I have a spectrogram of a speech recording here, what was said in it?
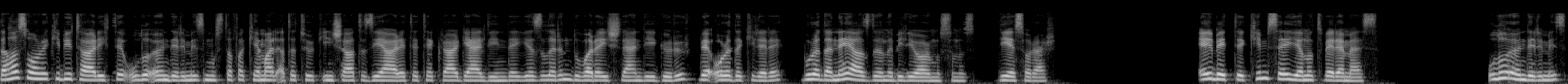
Daha sonraki bir tarihte Ulu Önderimiz Mustafa Kemal Atatürk inşaatı ziyarete tekrar geldiğinde yazıların duvara işlendiği görür ve oradakilere, burada ne yazdığını biliyor musunuz, diye sorar. Elbette kimse yanıt veremez. Ulu Önderimiz,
